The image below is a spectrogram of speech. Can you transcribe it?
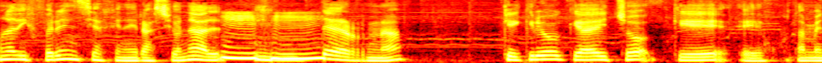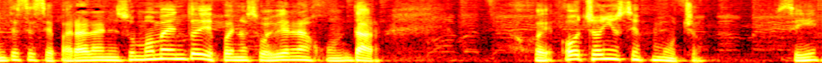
una diferencia generacional interna que creo que ha hecho que eh, justamente se separaran en su momento y después no se volvieran a juntar. Joder, Ocho años es mucho, ¿sí?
